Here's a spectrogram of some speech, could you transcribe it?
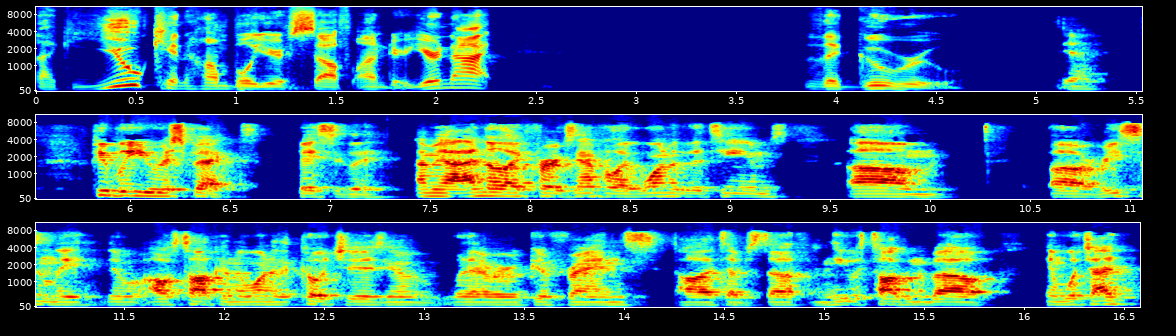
like, you can humble yourself under. You're not the guru. Yeah. People you respect, basically. I mean, I know, like, for example, like one of the teams um, uh, recently, I was talking to one of the coaches, you know, whatever, good friends, all that type of stuff, and he was talking about, and which I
